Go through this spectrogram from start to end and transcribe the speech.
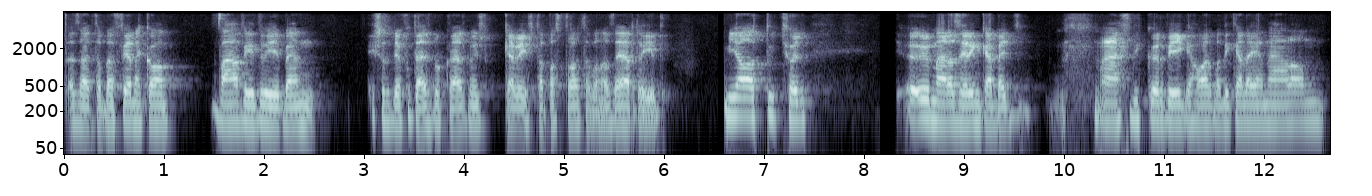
ezáltal beférnek a válvédőjében, és az ugye a futásblokkolásban is kevés tapasztalata van az Air miatt, úgyhogy ő már azért inkább egy második kör vége, harmadik eleje nálam,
